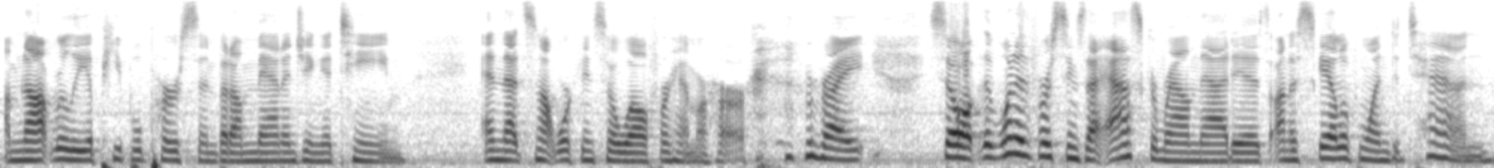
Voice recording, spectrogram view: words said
I'm not really a people person, but I'm managing a team, and that's not working so well for him or her, right? So, one of the first things I ask around that is on a scale of one to 10,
